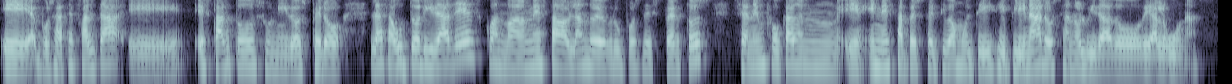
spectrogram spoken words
eh, pues hace falta eh, estar todos unidos. Pero las autoridades, cuando han estado hablando de grupos de expertos, se han enfocado en, esta perspectiva multidisciplinar o se han olvidado de algunas.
